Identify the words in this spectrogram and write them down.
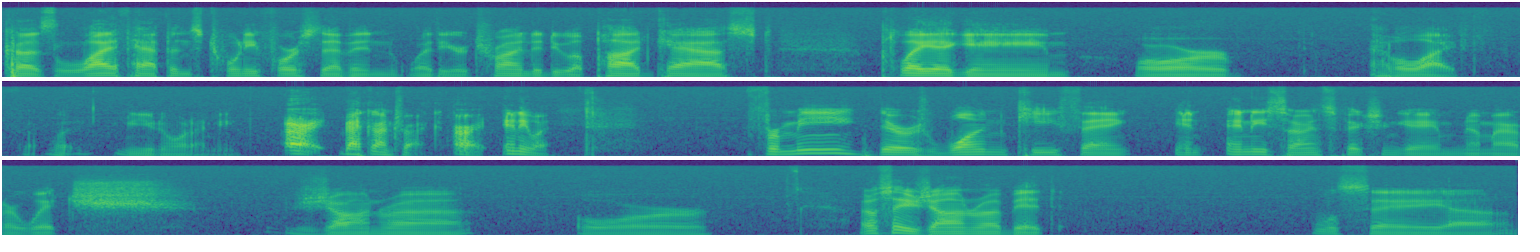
because life happens 24 7, whether you're trying to do a podcast, play a game, or have a life. You know what I mean. All right, back on track. All right, anyway. For me, there's one key thing in any science fiction game, no matter which genre or I don't say genre, but we'll say um,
